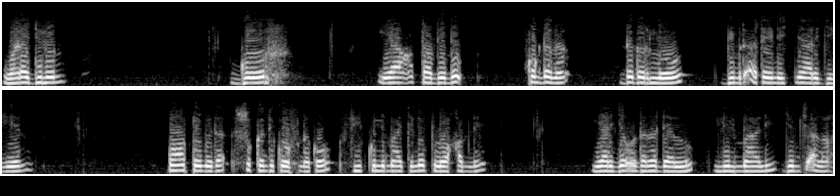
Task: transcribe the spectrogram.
Wara julun góor yaa tadibu kook dana dëgërloo bimda atay ni ñaari jigéen bonto mi da sukkandikoof na ko fii kullimaa ci lépp loo xam ne yar jëm dana dellu lil maali jëm ci alal.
